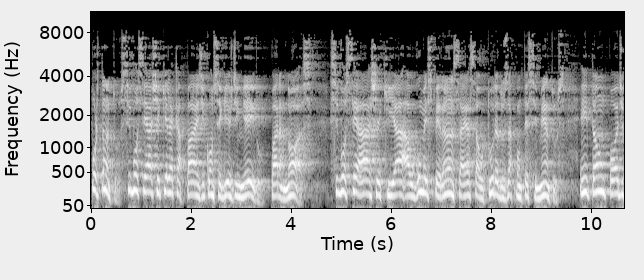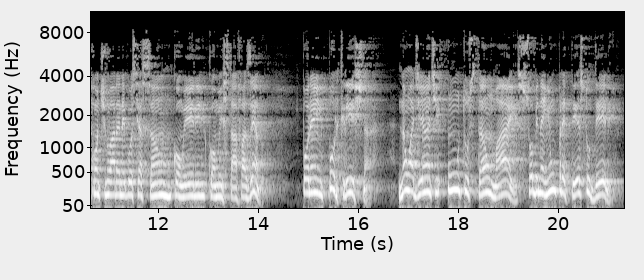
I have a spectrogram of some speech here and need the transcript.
Portanto, se você acha que ele é capaz de conseguir dinheiro para nós, se você acha que há alguma esperança a essa altura dos acontecimentos, então pode continuar a negociação com ele como está fazendo. Porém, por Krishna, não adiante um tostão mais, sob nenhum pretexto dele.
